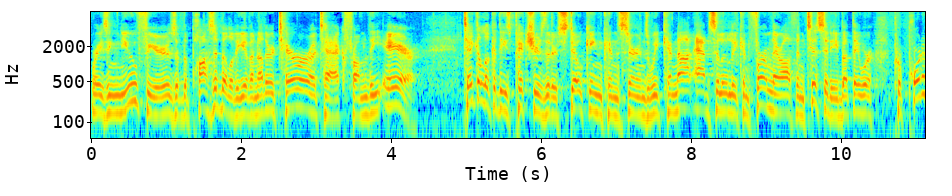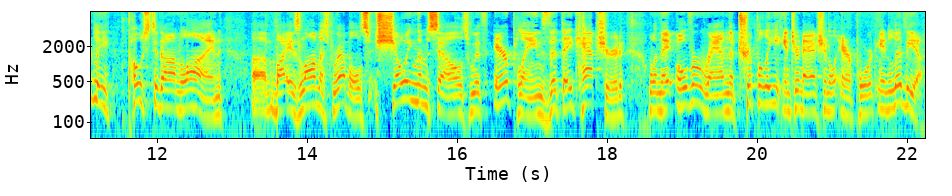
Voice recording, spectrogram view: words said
raising new fears of the possibility of another terror attack from the air. Take a look at these pictures that are stoking concerns. We cannot absolutely confirm their authenticity, but they were purportedly posted online uh, by Islamist rebels showing themselves with airplanes that they captured when they overran the Tripoli International Airport in Libya.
